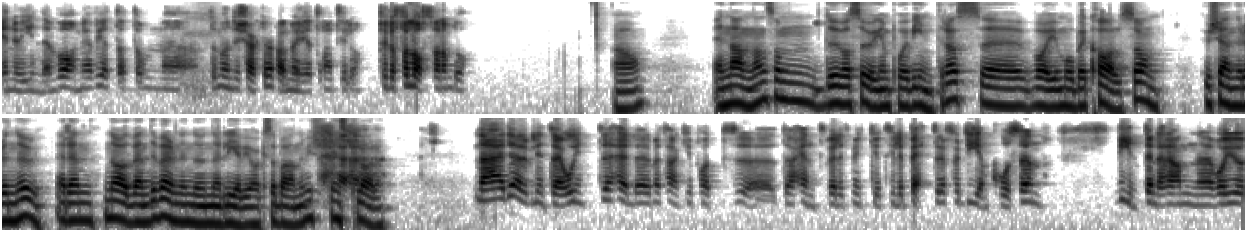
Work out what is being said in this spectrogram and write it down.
genuin den var. Men jag vet att de, eh, de undersökte i alla fall möjligheterna till att, till att få loss honom då. Ja. En annan som du var sugen på i vintras eh, var ju Moberg Karlsson. Hur känner du nu? Är det en nödvändig värvning nu när Levi och Haksabanovic finns klara? Nej, det är det väl inte. Och inte heller med tanke på att uh, det har hänt väldigt mycket till det bättre för DMK sen vintern där han eh, var ju,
